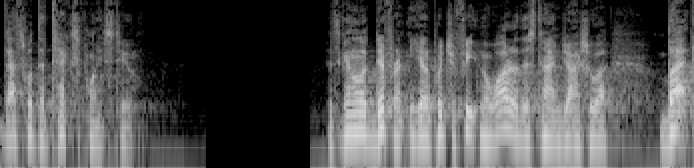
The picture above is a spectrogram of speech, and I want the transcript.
That's what the text points to. It's going to look different. You got to put your feet in the water this time, Joshua. But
